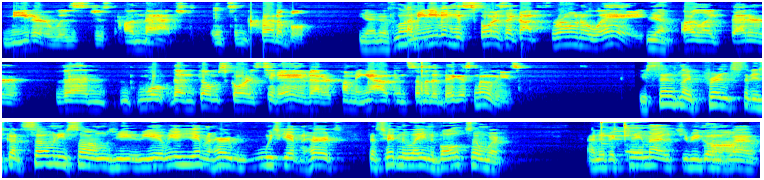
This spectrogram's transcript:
meter was just unmatched. It's incredible. Yeah, there's a lot. I mean, even his scores that got thrown away yeah, are like better than more, than film scores today that are coming out in some of the biggest movies. he sounds like Prince. That he's got so many songs you you, you haven't heard, which you haven't heard, that's hidden away in the vault somewhere. And if it came out, you'd be going. "Wow!"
